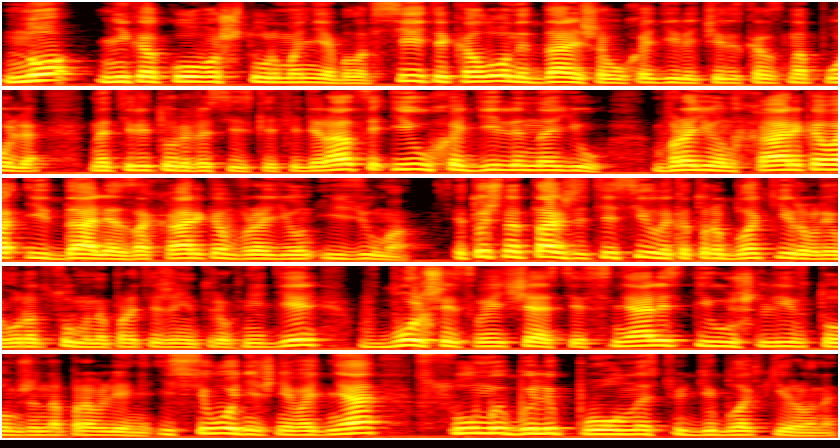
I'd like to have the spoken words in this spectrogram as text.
но никакого штурма не было. Все эти колонны дальше уходили через Краснополе на территорию Российской Федерации и уходили на юг, в район Харькова и далее за Харьков в район Изюма. И точно так же те силы, которые блокировали город Сумы на протяжении трех недель, в большей своей части снялись и ушли в том же направлении. И с сегодняшнего дня Сумы были полностью деблокированы.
